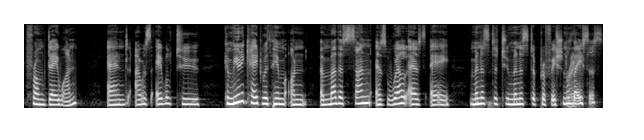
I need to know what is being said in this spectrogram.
from day one. And I was able to communicate with him on a mother son as well as a minister to minister professional Right. basis.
